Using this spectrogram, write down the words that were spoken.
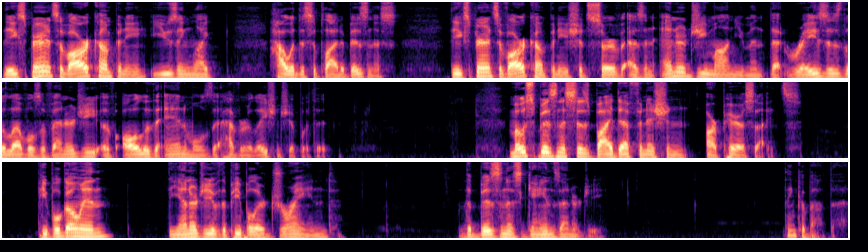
The experience of our company using like how would this apply to business? The experience of our company should serve as an energy monument that raises the levels of energy of all of the animals that have a relationship with it. Most businesses, by definition, are parasites. People go in, the energy of the people are drained, the business gains energy. Think about that.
